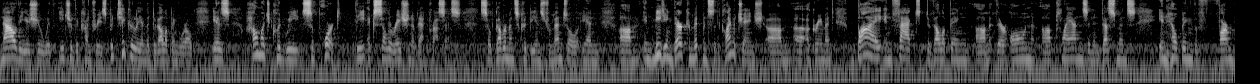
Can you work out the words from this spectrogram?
Now, the issue with each of the countries, particularly in the developing world, is how much could we support the acceleration of that process. So governments could be instrumental in um, in meeting their commitments to the climate change um, uh, agreement by, in fact, developing um, their own uh, plans and investments in helping the farm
